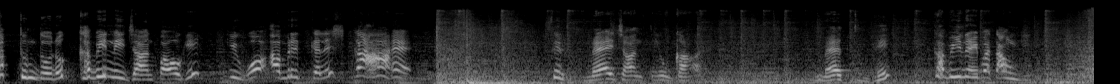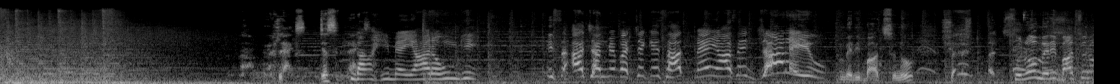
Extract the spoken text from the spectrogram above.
अब तुम दोनों कभी नहीं जान पाओगी कि वो अमृत कलश कहाँ है। सिर्फ़ मैं जानती हूँ कहाँ है। मैं तुम्हें कभी नहीं बताऊँगी। रिलैक्स जस्ट रिलैक्स ना ही मैं यहाँ रहूँगी। इस अजन्मे बच्चे के साथ मैं यहाँ से जा रही हूँ। मेरी बात सुनो। सुनो मेरी बात सुनो।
